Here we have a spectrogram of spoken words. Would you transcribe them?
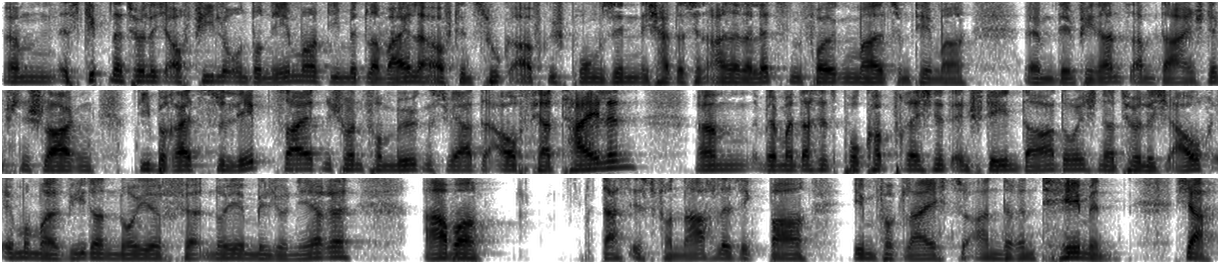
ähm, es gibt natürlich auch viele Unternehmer, die mittlerweile auf den Zug aufgesprungen sind. Ich hatte es in einer der letzten Folgen mal zum Thema ähm, dem Finanzamt da ein Schnippchen schlagen, die bereits zu Lebzeiten schon Vermögenswerte auch verteilen. Ähm, wenn man das jetzt pro Kopf rechnet, entstehen dadurch natürlich auch immer mal wieder neue, neue Millionäre. Aber das ist vernachlässigbar im Vergleich zu anderen Themen. Ja,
